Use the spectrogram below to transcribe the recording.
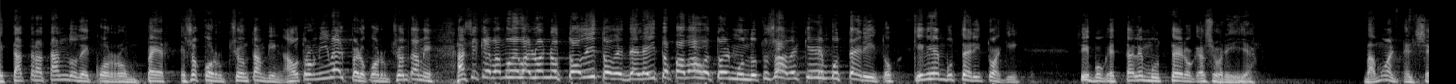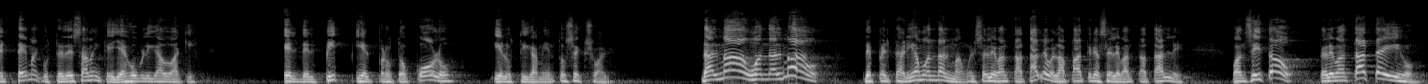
está tratando de corromper. Eso es corrupción también, a otro nivel, pero corrupción también. Así que vamos a evaluarnos todito, desde leíto para abajo de todo el mundo. Tú sabes quién es embusterito. ¿Quién es embusterito aquí? Sí, porque está el embustero que hace orilla. Vamos al tercer tema que ustedes saben que ya es obligado aquí. El del PIB y el protocolo y el hostigamiento sexual. Dalmao, Juan Dalmao. despertaría a Juan Dalmau. Él se levanta tarde, o la patria se levanta tarde. Juancito, ¿te levantaste, hijo?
